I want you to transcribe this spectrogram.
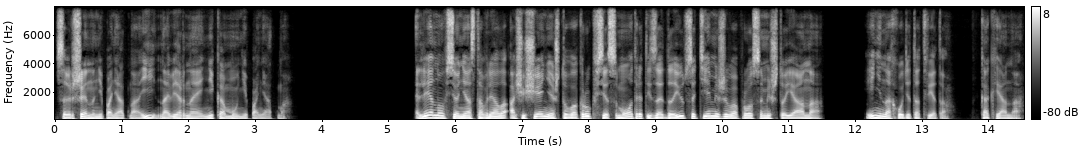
Совершенно непонятно и, наверное, никому непонятно. Лену все не оставляло ощущение, что вокруг все смотрят и задаются теми же вопросами, что и она, и не находят ответа, как и она.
